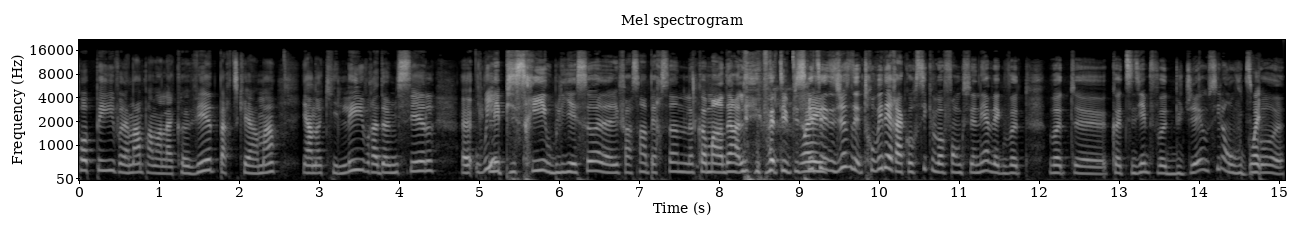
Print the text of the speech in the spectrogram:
popé vraiment pendant la COVID, particulièrement. Il y en a qui livrent à domicile. Euh, oui, L'épicerie, oubliez ça, aller faire ça en personne, là, commander en ligne votre épicerie. C'est juste de trouver des raccourcis qui vont fonctionner avec votre, votre euh, quotidien puis votre budget aussi. Là. On vous dit pas euh,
